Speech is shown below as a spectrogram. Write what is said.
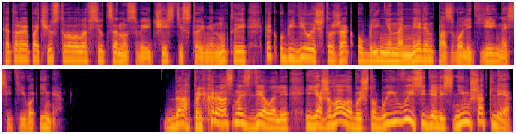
которая почувствовала всю цену своей чести с той минуты, как убедилась, что Жак Обри не намерен позволить ей носить его имя. «Да, прекрасно сделали, и я желала бы, чтобы и вы сидели с ним в шатле».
